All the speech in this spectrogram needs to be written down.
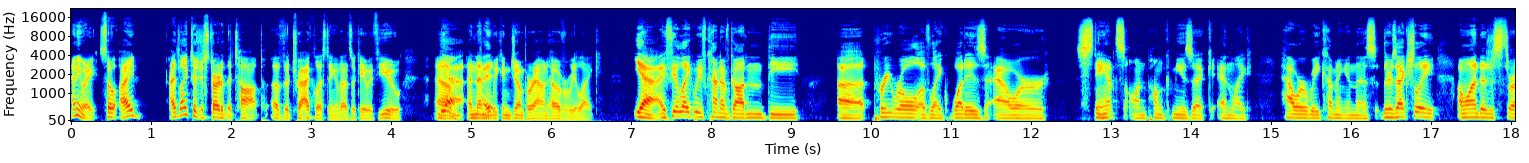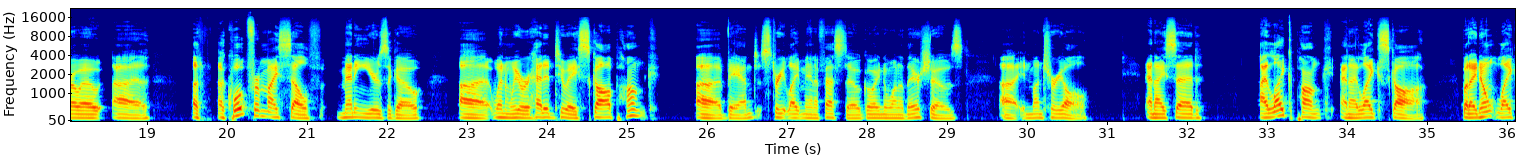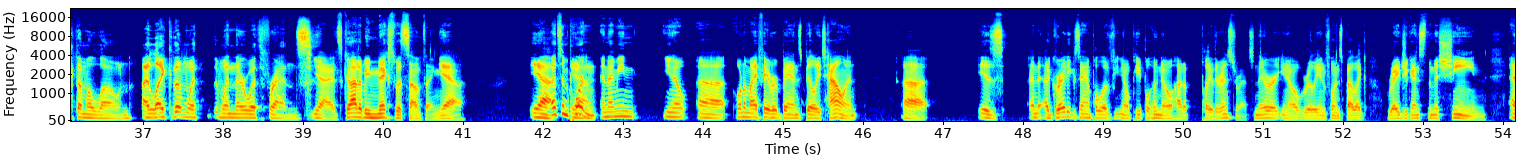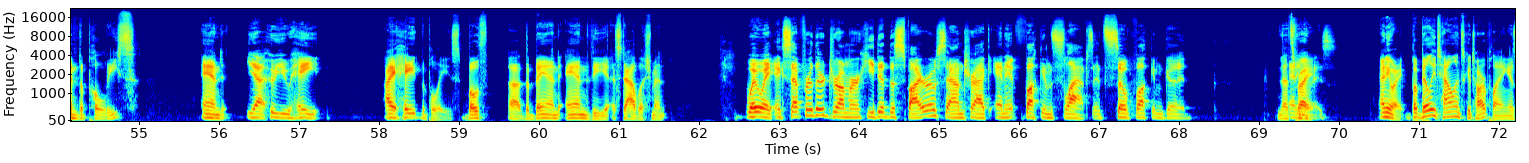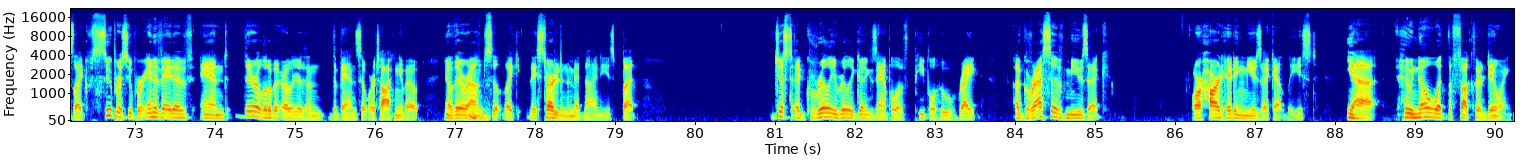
Anyway, so I I'd like to just start at the top of the track listing if that's okay with you. Um, Yeah, and then I- we can jump around however we like. yeah i feel like we've kind of gotten the uh pre-roll of like what is our stance on punk music and like how are we coming in this? There's actually i wanted to just throw out uh a, a quote from myself many years ago uh when we were headed to a ska punk uh band streetlight manifesto going to one of their shows uh in montreal. And i said i like punk and i like ska but I don't like them alone. I like them with when they're with friends. Yeah, it's got to be mixed with something. Yeah. Yeah, That's yeah. important. And I mean, you know, uh, one of my favorite bands, Billy Talent, uh, is an, a great example of you know people who know how to play their instruments, and they were you know really influenced by like Rage Against the Machine and the Police, and Yeah, who you hate. I hate the Police, both uh, the band and the establishment. Wait, wait. Except for their drummer, he did the Spyro soundtrack, and it fucking slaps. It's so fucking good. That's right. Anyways. Anyway, but Billy Talent's guitar playing is like super, super innovative, and they're a little bit earlier than the bands that we're talking about. You know, they were around, Mhm. so, like they started in the mid '90s, but just a really, really good example of people who write aggressive music or hard hitting music, at least. Yeah. uh, who know what the fuck they're doing,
